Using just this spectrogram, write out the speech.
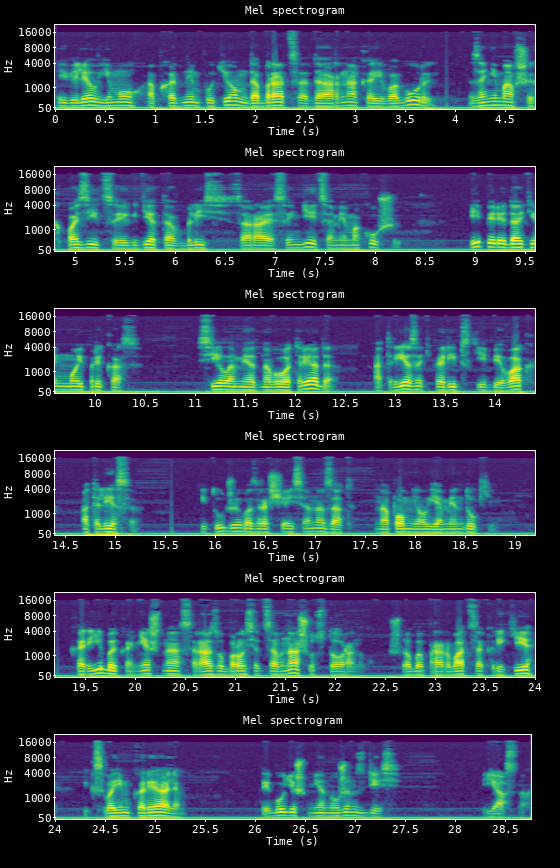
и велел ему обходным путем добраться до Арнака и Вагуры, занимавших позиции где-то вблизь сарая с индейцами Макуши, и передать им мой приказ. Силами одного отряда отрезать карибский бивак от леса. И тут же возвращайся назад, напомнил я Мендуки. Карибы, конечно, сразу бросятся в нашу сторону, чтобы прорваться к реке и к своим кориалям. Ты будешь мне нужен здесь. Ясно.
